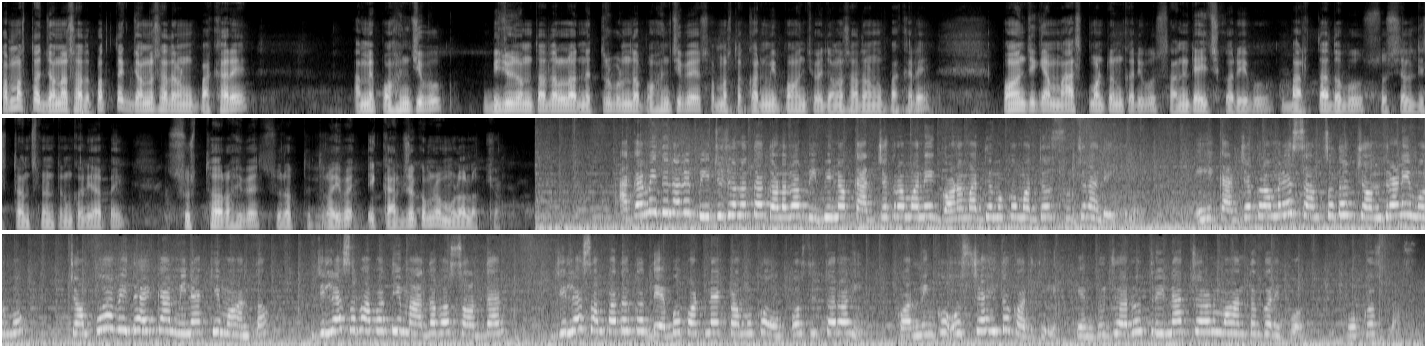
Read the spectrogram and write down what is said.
ସମସ୍ତ ଜନସାଧାରଣ ପ୍ରତ୍ୟେକ ଜନସାଧାରଣଙ୍କ ପାଖରେ ଆମେ ପହଞ୍ଚିବୁ ବିଜୁ ଜନତା ଦଳର ନେତୃବୃନ୍ଦ ପହଞ୍ଚିବେ ସମସ୍ତ କର୍ମୀ ପହଞ୍ଚିବେ ଜନସାଧାରଣଙ୍କ ପାଖରେ ପହଞ୍ଚିକି ଆମେ ମାସ୍କ ମଣ୍ଟନ କରିବୁ ସାନିଟାଇଜ୍ କରିବୁ ବାର୍ତ୍ତା ଦେବୁ ସୋସିଆଲ୍ ଡିଷ୍ଟାନ୍ସ ମେଣ୍ଟେନ୍ କରିବା ପାଇଁ ସୁସ୍ଥ ରହିବେ ସୁରକ୍ଷିତ ରହିବେ ଏହି କାର୍ଯ୍ୟକ୍ରମର ମୂଳ ଲକ୍ଷ୍ୟ ଆଗାମୀ ଦିନରେ ବିଜୁ ଜନତା ଦଳର ବିଭିନ୍ନ କାର୍ଯ୍ୟକ୍ରମ ନେଇ ଗଣମାଧ୍ୟମକୁ ମଧ୍ୟ ସୂଚନା ଦେଇଥିଲେ ଏହି କାର୍ଯ୍ୟକ୍ରମରେ ସାଂସଦ ଚନ୍ଦ୍ରାଣୀ ମୁର୍ମୁ ଚମ୍ପୁଆ ବିଧାୟିକା ମୀନାକ୍ଷୀ ମହାନ୍ତ ଜିଲ୍ଲା ସଭାପତି ମାଧବ ସର୍ଦ୍ଦାର ଜିଲ୍ଲା ସମ୍ପାଦକ ଦେବ ପଟ୍ଟନାୟକ ପ୍ରମୁଖ ଉପସ୍ଥିତ ରହି କର୍ମୀଙ୍କୁ ଉତ୍ସାହିତ କରିଥିଲେ କେନ୍ଦୁଝରରୁ ତ୍ରିନାଥ ଚରଣ ମହାନ୍ତଙ୍କ ରିପୋର୍ଟ ଫୋକସ୍ ପ୍ଲସ୍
